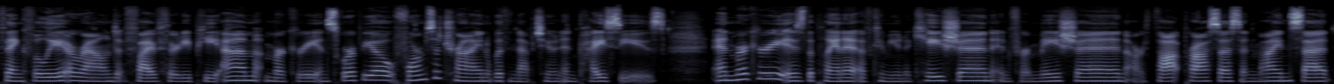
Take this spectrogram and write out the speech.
Thankfully, around 5:30 p.m., Mercury in Scorpio forms a trine with Neptune in Pisces. And Mercury is the planet of communication, information, our thought process and mindset,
